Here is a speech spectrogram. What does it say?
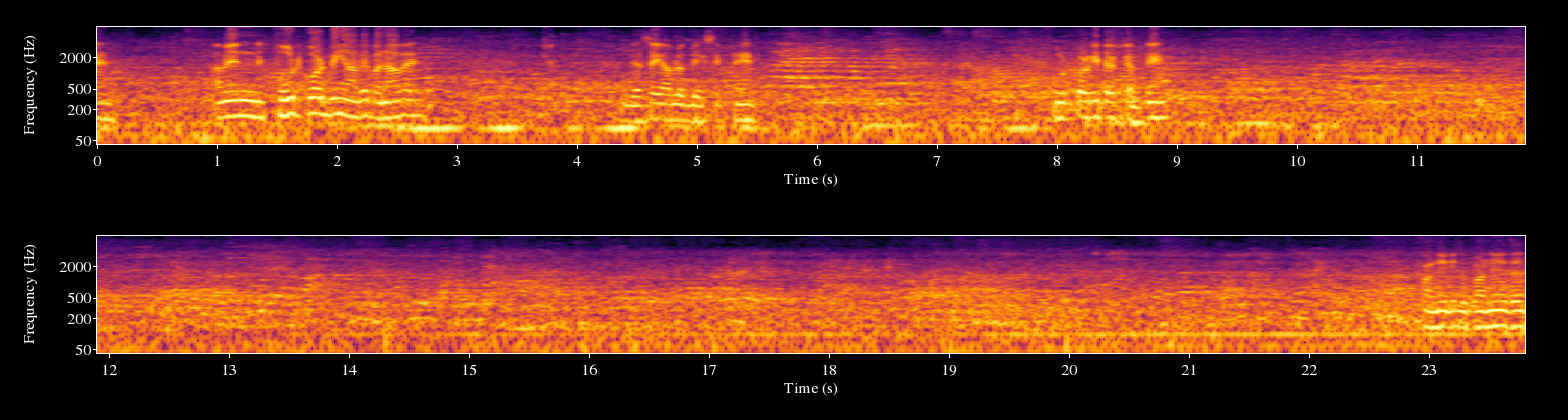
آئی مین فوڈ کورٹ بھی یہاں پہ بنا ہوا ہے۔ جیسا کہ آپ لوگ دیکھ سکتے ہیں۔ فوڈ کورٹ کی طرف چلتے ہیں۔ کھانے کی دکانیں ادھر۔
